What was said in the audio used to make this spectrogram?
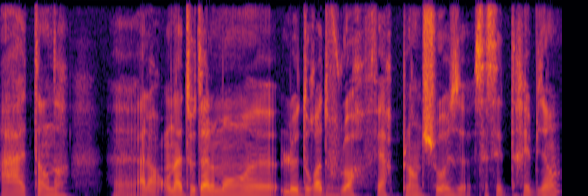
à atteindre. alors, on a totalement le droit de vouloir faire plein de choses, ça c'est très bien.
